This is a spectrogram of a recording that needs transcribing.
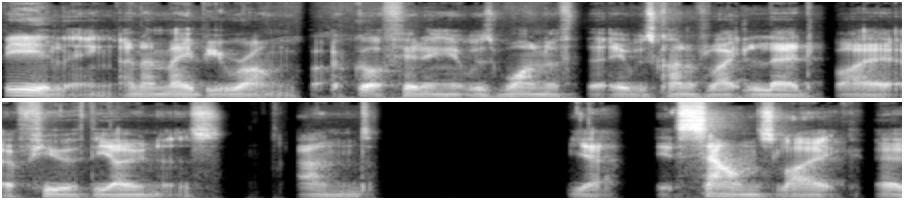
feeling, and I may be wrong, but I've got a feeling it was one of the. It was kind of like led by a few of the owners, and yeah, it sounds like uh,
